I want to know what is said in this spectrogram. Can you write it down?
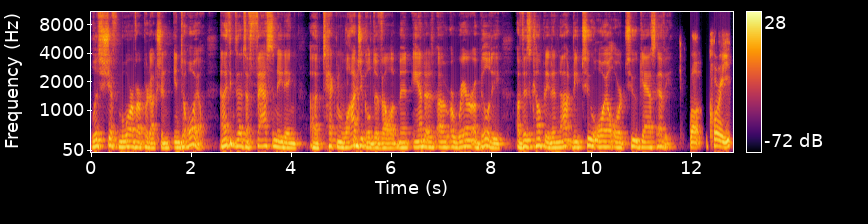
Let's shift more of our production into oil. And I think that's a fascinating uh, technological development and a, a, a rare ability of this company to not be too oil or too gas heavy. Well, Cory,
